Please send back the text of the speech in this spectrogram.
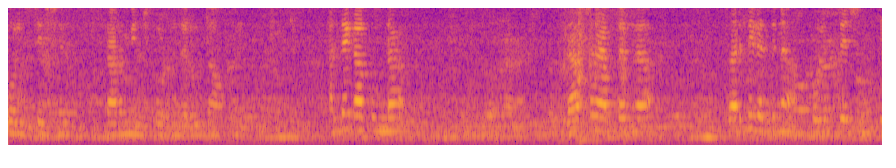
పోలీస్ స్టేషన్ ప్రారంభించుకోవడం జరుగుతూ ఉంది. అంతేకాకుండా రాష్ట్ర వ్యాప్తంగా త్వరితగతిన police stations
